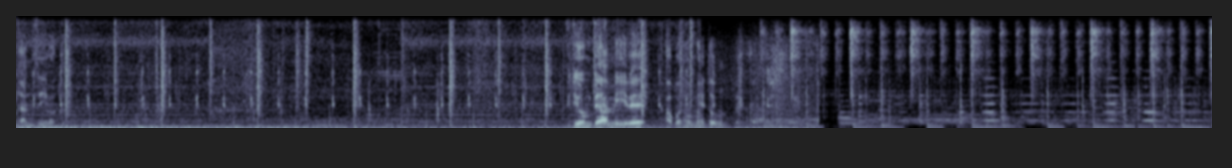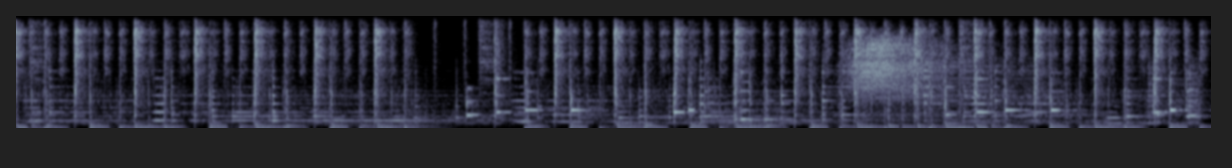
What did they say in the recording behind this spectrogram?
Kendinize iyi bakın. Videomu beğenmeyi ve abone olmayı da unutmayın.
